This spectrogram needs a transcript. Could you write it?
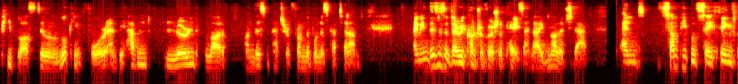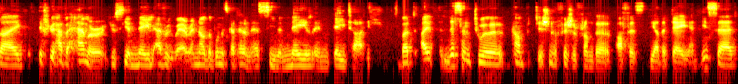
people are still looking for, and we haven't learned a lot on this matter from the Bundeskartellamt. I mean, this is a very controversial case, and I acknowledge that. And some people say things like, if you have a hammer, you see a nail everywhere. And now the Bundeskartellamt has seen a nail in data. But I listened to a competition official from the office the other day, and he said,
